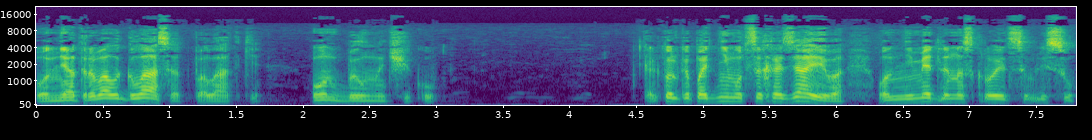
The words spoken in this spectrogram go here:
Он не отрывал глаз от палатки, он был на чеку. Как только поднимутся хозяева, он немедленно скроется в лесу.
